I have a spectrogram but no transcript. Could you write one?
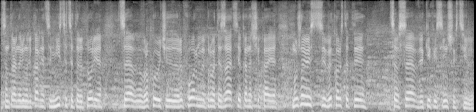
Центральна районна лікарня це місце, це територія, це враховуючи реформи, приватизацію, яка нас чекає, можливість використати це все в якихось інших цілях.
